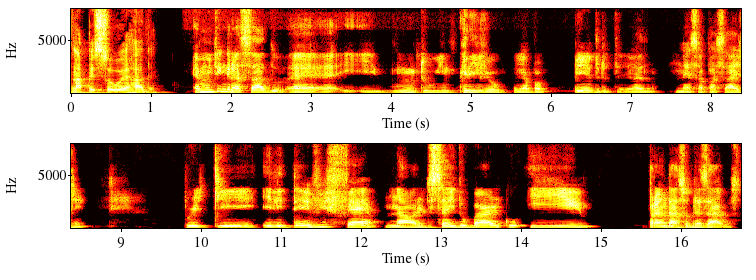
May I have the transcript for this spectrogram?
na pessoa errada. É muito engraçado é, é e muito incrível olhar para Pedro tá ligado? nessa passagem, porque ele teve fé na hora de sair do barco e para andar sobre as águas.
